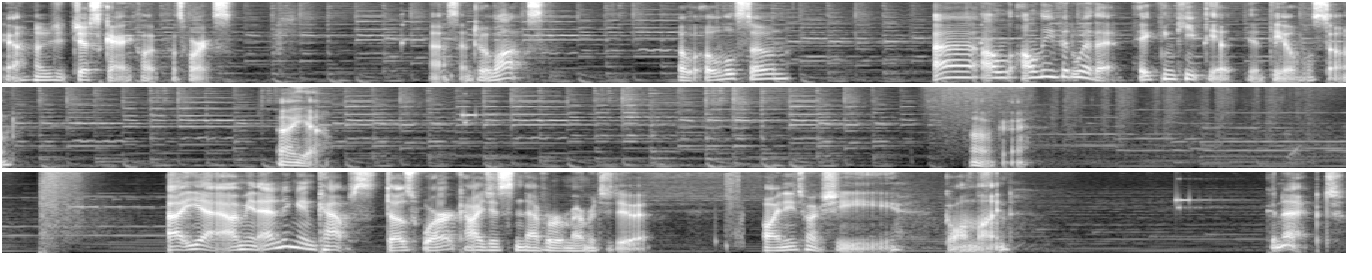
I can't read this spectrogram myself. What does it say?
yeah, no, just Scary Cloak. This works. Uh, sent to a box. Oh, Oval Stone. Uh, I'll I'll leave it with it. It can keep the the Oval Stone. Uh, yeah. Okay. Uh, yeah, I mean, ending in caps does work. I just never remember to do it. Oh, I need to actually go online. Connect.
